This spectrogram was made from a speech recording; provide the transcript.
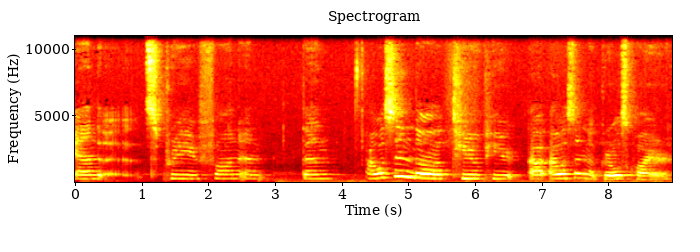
and it's pretty fun. And then I was in the two peer. I, I was in a girls choir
